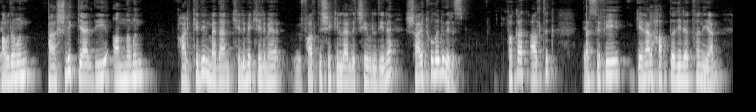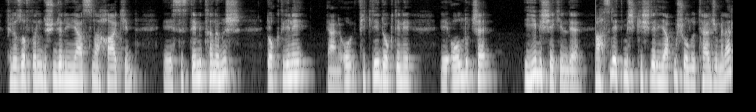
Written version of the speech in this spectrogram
kavramın karşılık geldiği anlamın fark edilmeden kelime kelime farklı şekillerle çevrildiğine şahit olabiliriz. Fakat artık felsefeyi genel hatlarıyla tanıyan, filozofların düşünce dünyasına hakim, e, sistemi tanımış, doktrini yani o fikri doktrini e, oldukça iyi bir şekilde tahsil etmiş kişilerin yapmış olduğu tercümeler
